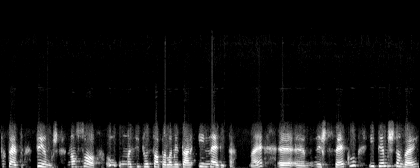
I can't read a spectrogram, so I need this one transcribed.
Portanto, temos não só uma situação parlamentar inédita é? Uh, uh, neste século e temos também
